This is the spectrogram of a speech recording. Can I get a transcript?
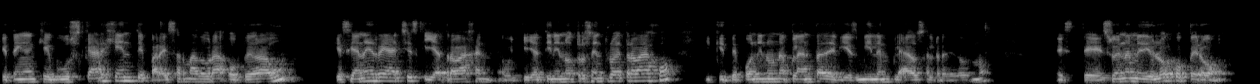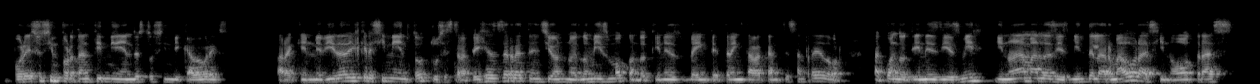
que tengan que buscar gente para esa armadora, o peor aún, que sean RHs que ya trabajan o que ya tienen otro centro de trabajo y que te ponen una planta de 10.000 empleados alrededor, ¿no? Este, suena medio loco, pero por eso es importante ir midiendo estos indicadores para que en medida del crecimiento tus estrategias de retención no es lo mismo cuando tienes 20, 30 vacantes alrededor a cuando tienes 10 mil y no nada más las 10 mil de la armadora, sino otras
